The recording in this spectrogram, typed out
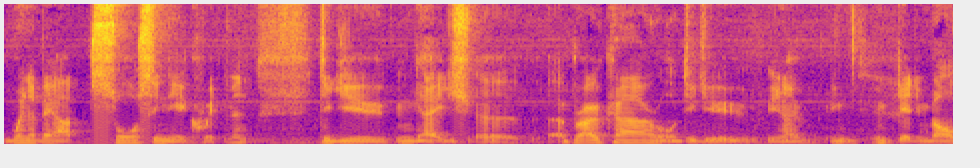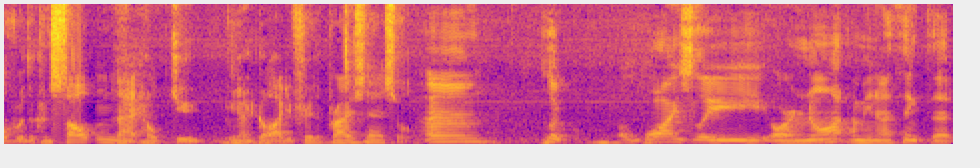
went about sourcing the equipment, did you engage a, a broker, or did you, you know, in, get involved with a consultant that helped you, you know, guide you through the process? Or Um, look, wisely or not, I mean, I think that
